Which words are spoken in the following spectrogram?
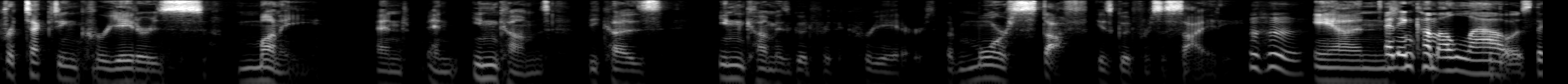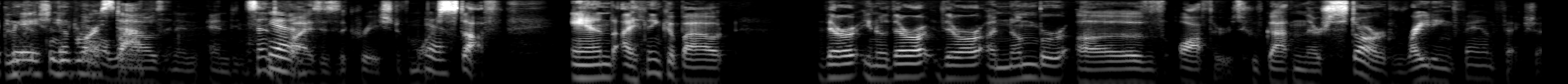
protecting creators' money and and incomes because income is good for the creators, but more stuff is good for society. hmm And And income allows the creation of income more stuff. allows and, and incentivizes the creation of more Yeah. stuff. And I think about there, you know, there are there are a number of authors who've gotten their start writing fan fiction,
